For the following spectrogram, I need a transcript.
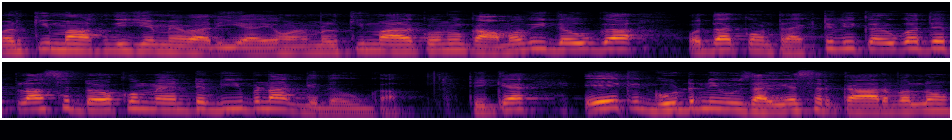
ਬਲਕਿ ਮਾਲਕ ਦੀ ਜ਼ਿੰਮੇਵਾਰੀ ਆਏ ਹੁਣ, ਬਲਕਿ ਮਾਲਕ ਉਹਨੂੰ ਕੰਮ ਵੀ ਦੇਊਗਾ, ਉਹਦਾ ਕੰਟਰੈਕਟ ਵੀ ਕਰੂਗਾ ਤੇ ਪਲੱਸ ਡਾਕੂਮੈਂਟ ਵੀ ਬਣਾ ਕੇ ਦੇਊਗਾ। ਠੀਕ ਹੈ? ਇਹ ਇੱਕ ਗੁੱਡ ਨਿਊਜ਼ ਆਈ ਹੈ ਸਰਕਾਰ ਵੱਲੋਂ,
